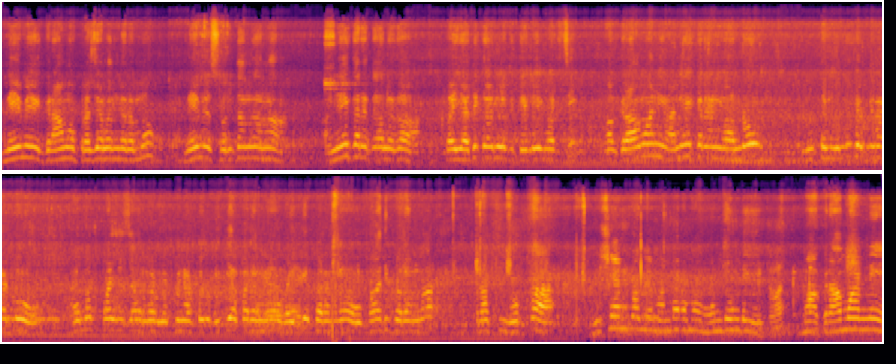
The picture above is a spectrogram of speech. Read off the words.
మేమే గ్రామ ప్రజలందరము మేమే సొంతంగా అనేక రకాలుగా పై అధికారులకు తెలియపరిచి మా గ్రామాన్ని అనేక రంగాల్లో ఇంత ముందు చెప్పినట్లు అహ్మద్ పాషా సార్ గారు చెప్పినట్టు విద్యాపరంగా వైద్యపరంగా ఉపాధి పరంగా ప్రతి ఒక్క విషయంలో మేమందరము ముందుండి మా గ్రామాన్ని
